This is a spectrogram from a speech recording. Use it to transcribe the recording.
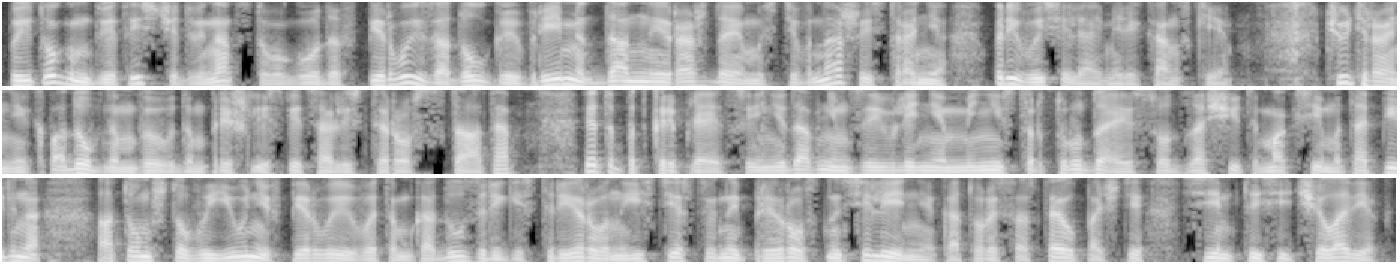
по итогам 2012 года впервые за долгое время данные рождаемости в нашей стране превысили американские. Чуть ранее к подобным выводам пришли специалисты Росстата. Это подкрепляется и недавним заявлением министра труда и соцзащиты Максима Топилина о том, что в июне впервые в этом году зарегистрирован естественный прирост населения населения, который составил почти 7 тысяч человек.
